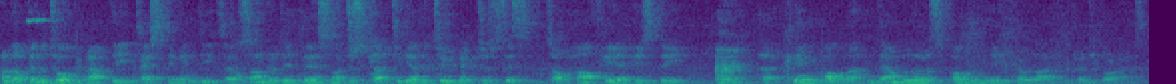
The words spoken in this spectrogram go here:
I'm not going to talk about the testing in detail. Sandra did this, and I just cut together two pictures. This top half here is the uh, clean polymer, and down below is the polymer with E. coli after 24 hours.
